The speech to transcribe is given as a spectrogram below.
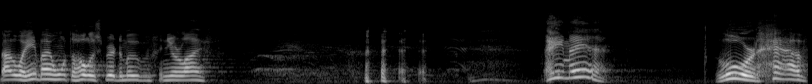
By the way, anybody want the Holy Spirit to move in your life? Amen. Lord, have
